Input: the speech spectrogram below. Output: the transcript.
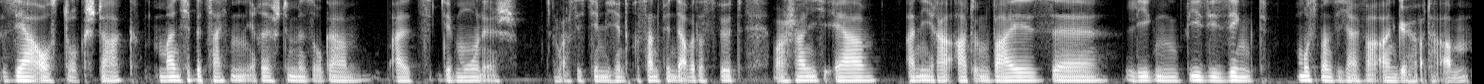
sehr ausdrucksstark. Manche bezeichnen ihre Stimme sogar als dämonisch, was ich ziemlich interessant finde, aber das wird wahrscheinlich eher an ihrer Art und Weise liegen, wie sie singt. Muss man sich einfach angehört haben.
